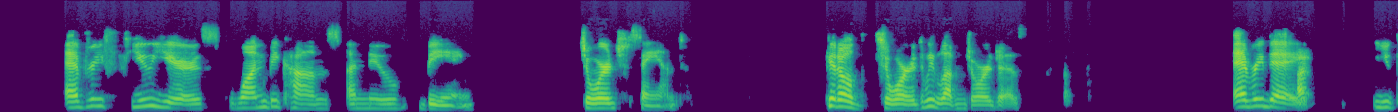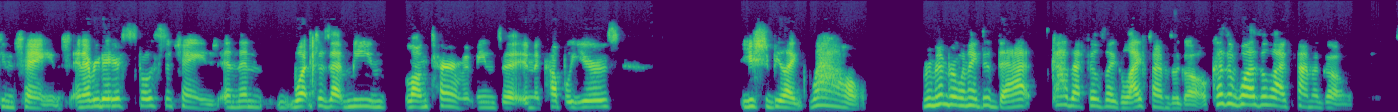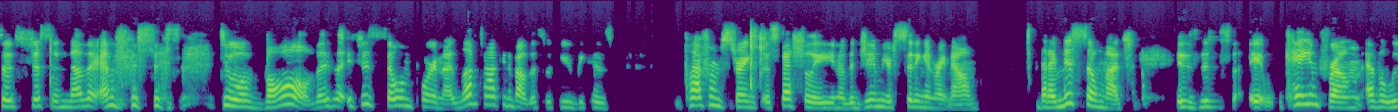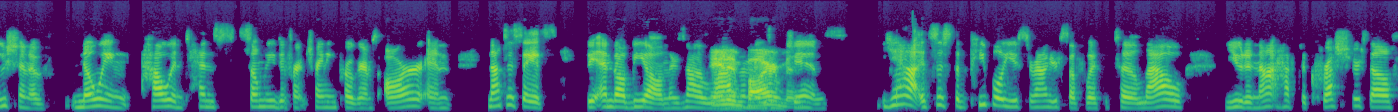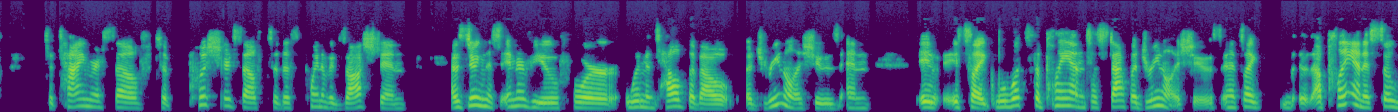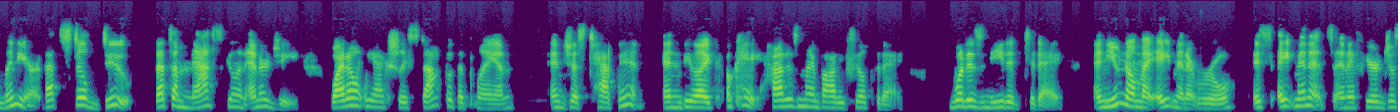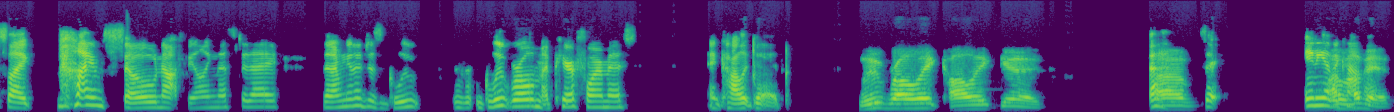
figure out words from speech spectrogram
Every few years, one becomes a new being. George Sand. Good old George. We love Georges. Every day you can change, and every day you're supposed to change. And then what does that mean long term? It means that in a couple years, you should be like, wow, remember when I did that? God, that feels like lifetimes ago because it was a lifetime ago. So it's just another emphasis to evolve. It's, uh, it's just so important. I love talking about this with you because platform strength, especially, you know, the gym you're sitting in right now, that I miss so much is this it came from evolution of knowing how intense so many different training programs are and not to say it's the end all be all and there's not a lot of amazing gyms. Yeah, it's just the people you surround yourself with to allow you to not have to crush yourself, to time yourself, to push yourself to this point of exhaustion. I was doing this interview for Women's Health about adrenal issues and it, it's like, well, what's the plan to stop adrenal issues? And it's like, a plan is so linear. That's still do. That's a masculine energy. Why don't we actually stop with a plan and just tap in and be like, okay, how does my body feel today? What is needed today? And you know my eight minute rule. It's eight minutes. And if you're just like, I am so not feeling this today, then I'm gonna just glute glute roll my piriformis and call it good. Glute roll it, call it good. Um, so any other? I love it.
